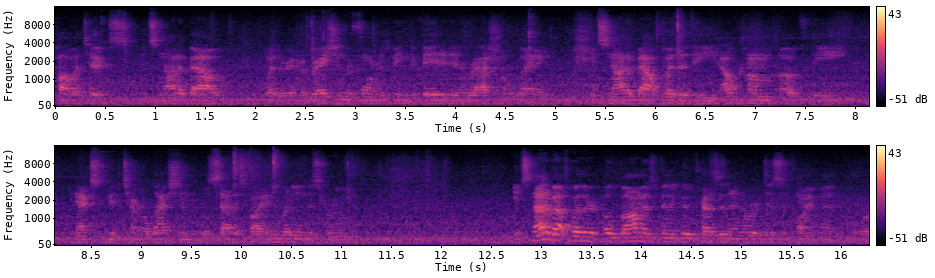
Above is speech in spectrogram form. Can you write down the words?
politics. It's not about whether immigration reform is being debated in a rational way. It's not about whether the outcome of the next midterm election will satisfy anybody in this room. It's not about whether Obama's been a good president or a disappointment or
